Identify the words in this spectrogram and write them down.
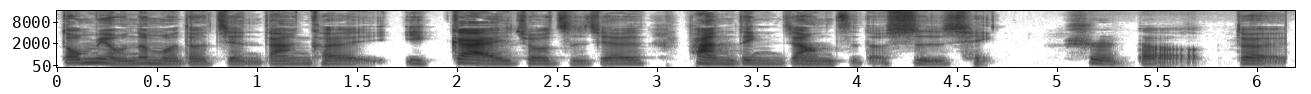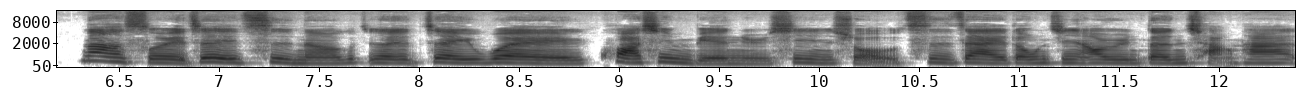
都没有那么的简单，可以一概就直接判定这样子的事情。是的，对。那所以这一次呢，这这一位跨性别女性首次在东京奥运登场，她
